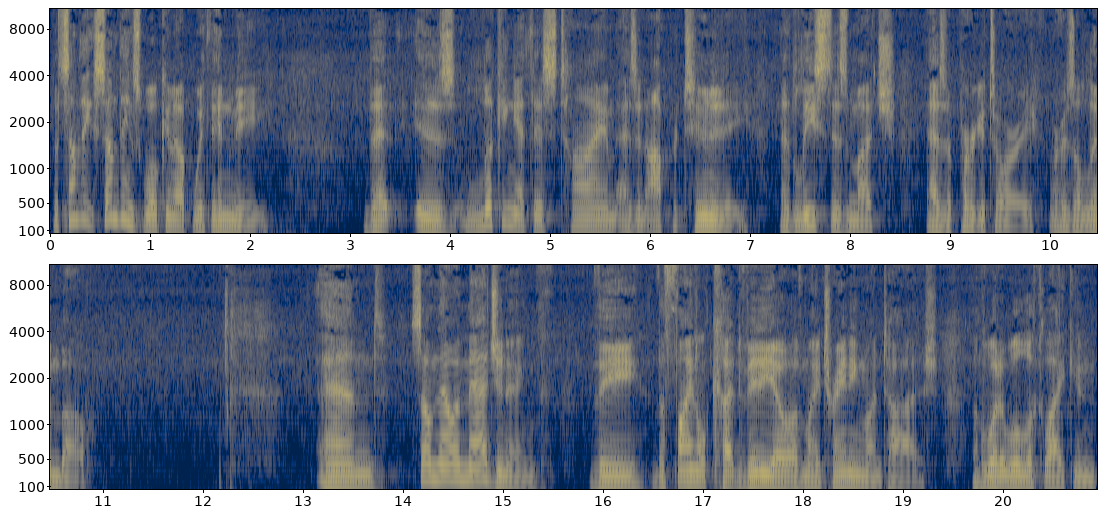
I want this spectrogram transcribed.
But something, something's woken up within me that is looking at this time as an opportunity, at least as much as a purgatory or as a limbo. And so I'm now imagining the, the final cut video of my training montage of what it will look like in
